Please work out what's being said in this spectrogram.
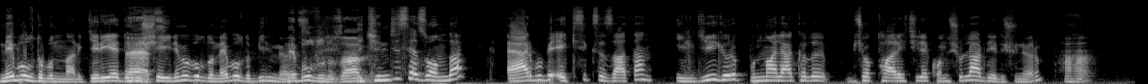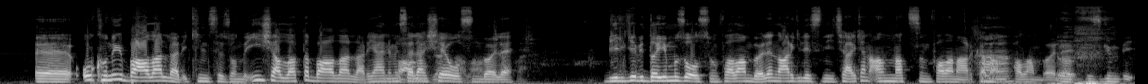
Ne buldu bunlar? Geriye dönüş Evet. şeyini mi buldu? Ne buldu bilmiyoruz. Ne buldunuz abi? İkinci sezonda eğer bu bir eksikse zaten ilgiyi görüp bununla alakalı birçok tarihçiyle konuşurlar diye düşünüyorum. Haha. Ee, o konuyu bağlarlar ikinci sezonda. İnşallah da bağlarlar. Yani mesela şey olsun böyle. bilge bir dayımız olsun falan böyle nargilesini içerken anlatsın falan arkadan Ha. falan böyle Öf. düzgün bir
